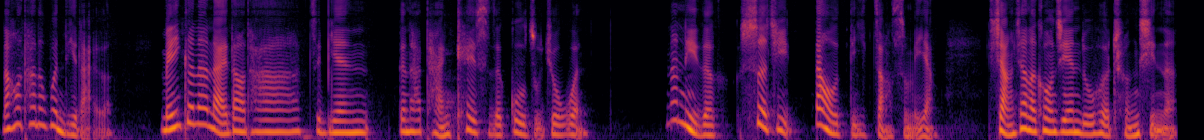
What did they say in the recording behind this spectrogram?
然后，他的问题来了，每一个呢来到他这边。跟他谈 case 的雇主就问：“那你的设计到底长什么样？想象的空间如何成型呢？”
